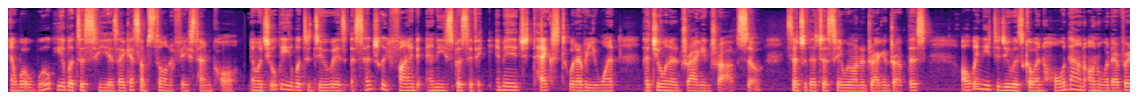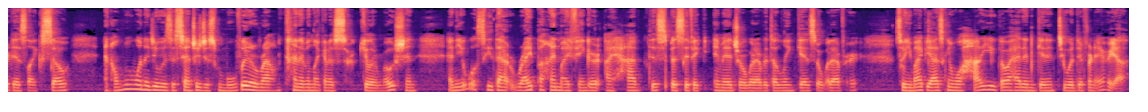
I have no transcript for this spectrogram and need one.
and what we'll be able to see is I guess I'm still on a FaceTime call and what you'll be able to do is essentially find any specific image, text, whatever you want that you want to drag and drop. So essentially let's just say we want to drag and drop this. All we need to do is go and hold down on whatever it is like so and all we want to do is essentially just move it around kind of in like in a circular motion and you will see that right behind my finger I have this specific image or whatever the link is or whatever. So you might be asking well how do you go ahead and get into a different area?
